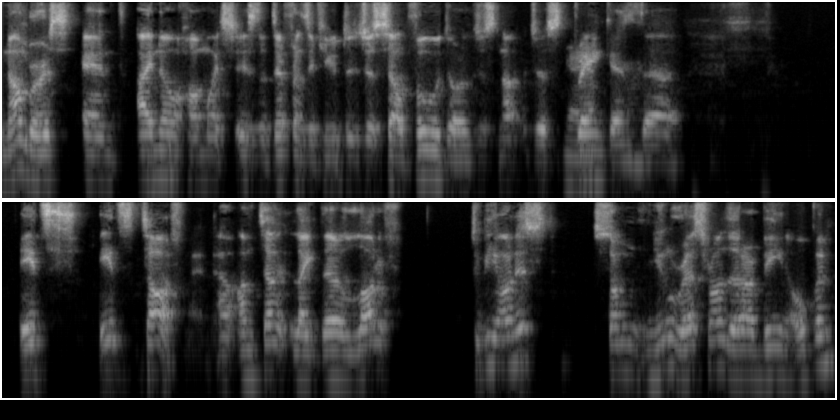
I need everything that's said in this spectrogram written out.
numbers and I know how much is the difference if you just sell food or just not just yeah, drink yeah. and uh, it's it's tough man i'm telling like there are a lot of to be honest some new restaurants that are being open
